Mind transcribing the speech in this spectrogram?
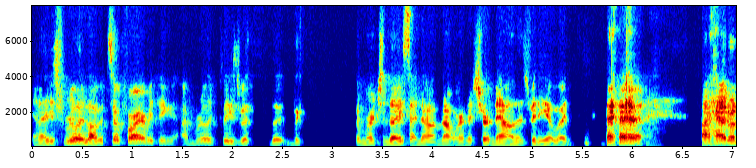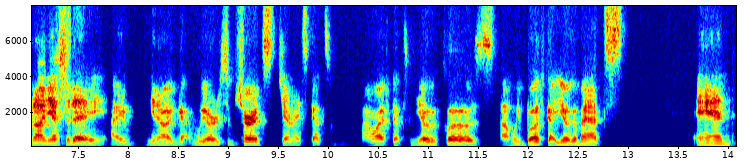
and I just really love it. So far, everything I'm really pleased with the the, the merchandise. I know I'm not wearing a shirt now in this video, but I had one on yesterday. I you know I got we ordered some shirts. Jenny's got some. My wife got some yoga clothes. Um, we both got yoga mats, and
